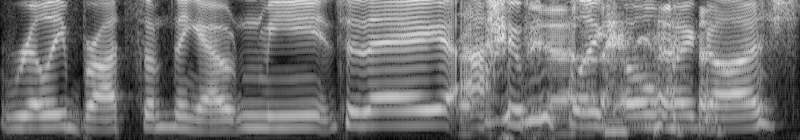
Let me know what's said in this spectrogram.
really brought something out in me today. I was Yeah. like, oh my gosh,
